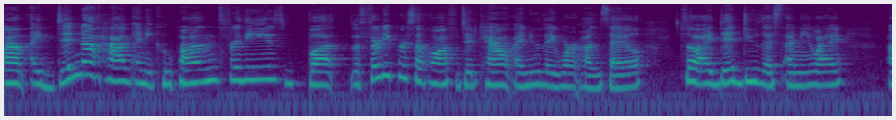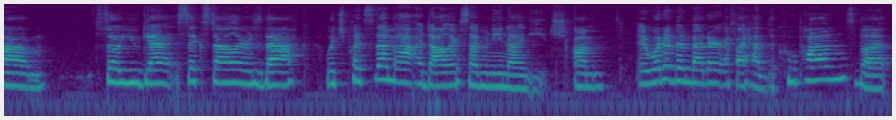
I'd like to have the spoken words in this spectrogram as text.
Um, I did not have any coupons for these, but the 30% off did count. I knew they weren't on sale. So I did do this anyway. Um, so you get $6 back, which puts them at $1.79 each. Um, it would have been better if I had the coupons, but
